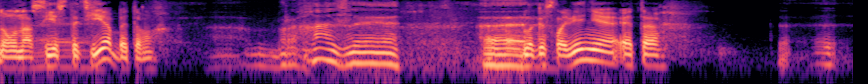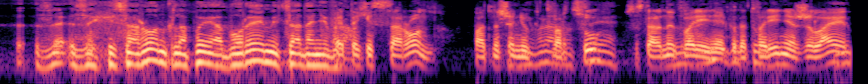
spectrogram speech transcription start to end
Но у нас есть статьи об этом. Благословение — это это хиссарон по отношению к Творцу со стороны творения, когда творение желает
